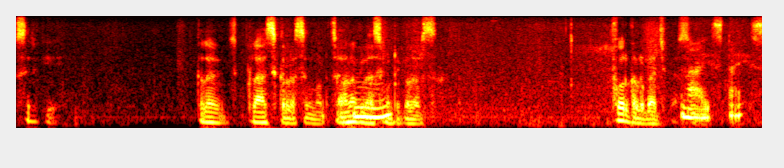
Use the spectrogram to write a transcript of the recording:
సరికి కలర్ క్లాస్ కలర్స్ అనమాట చాలా క్లాస్ ఉంటాయి colours four colour batch nice nice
